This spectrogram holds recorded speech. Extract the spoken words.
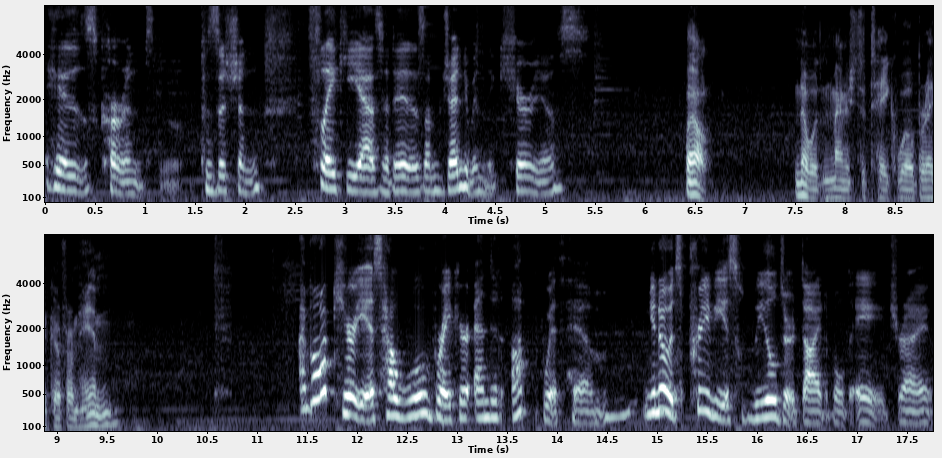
his current position, flaky as it is, I'm genuinely curious. Well, no one managed to take Woebreaker from him. I'm more curious how Woebreaker ended up with him. You know, its previous wielder died of old age, right?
